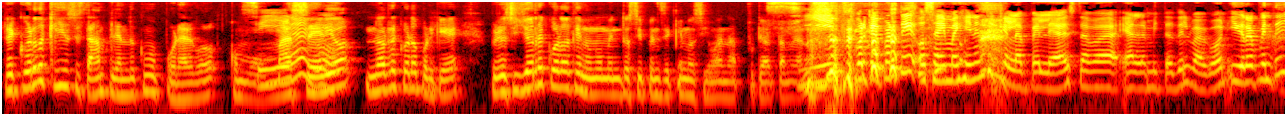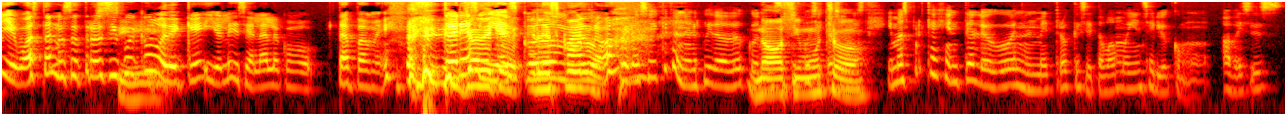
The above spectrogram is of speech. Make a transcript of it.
recuerdo que ellos estaban peleando como por algo como Sí, más serio. No recuerdo por qué. Pero sí yo recuerdo que en un momento sí pensé que nos iban a putear también. a Sí, porque aparte, o sea, imagínense que la pelea estaba a la mitad del vagón y de repente llegó hasta nosotros y fue Sí. como de qué y yo le decía a Lalo como tápame. Tú eres mi escudo, escudo. humano. Pero sí hay que tener cuidado con No, ese sí, mucho. Y más porque hay gente luego en el metro que se toma muy en serio como a veces,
